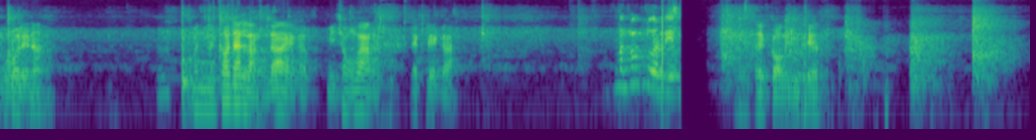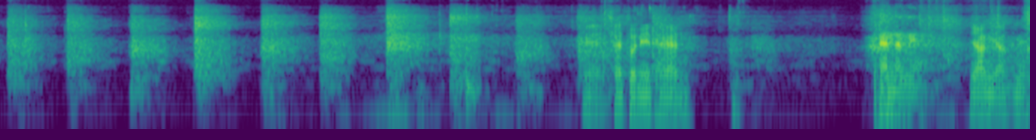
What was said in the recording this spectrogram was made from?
ครัวเลยนะอืมมันมันเข้าด้านหลังได้ครับ มีช่องว่างเล็กๆอะ มันต้องตัวเล็กใช้กรอง UF เนี่ยใช้ตัวนี้แทนแค่นั้นเนี่ยยังยังเนี่ย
